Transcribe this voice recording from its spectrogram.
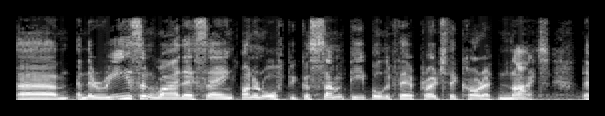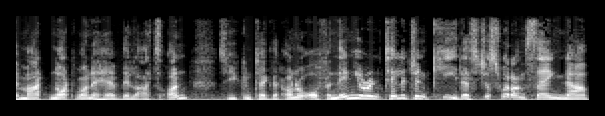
Um, and the reason why they're saying on and off, because some people, if they approach their car at night, they might not want to have their lights on. So you can take that on or off. And then your intelligent key, that's just what I'm saying now.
